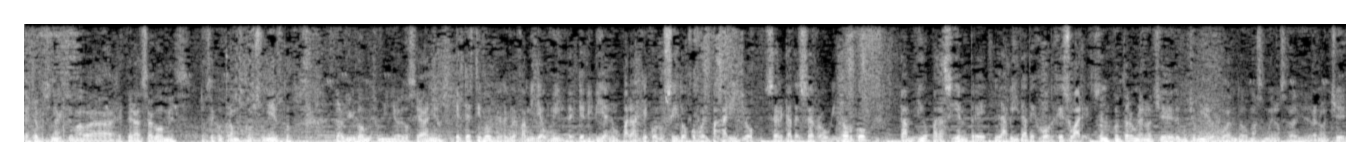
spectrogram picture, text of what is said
a esta persona que se llamaba Esperanza Gómez. Nos encontramos con su nieto, Gabriel Gómez, un niño de 12 años. El testimonio de una familia humilde que vivía en un paraje conocido como El Pajarillo, cerca del Cerro Uritorco, cambió para siempre la vida de Jorge Suárez. Nos contaron una noche de mucho miedo cuando más o menos a las 10 de la noche,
